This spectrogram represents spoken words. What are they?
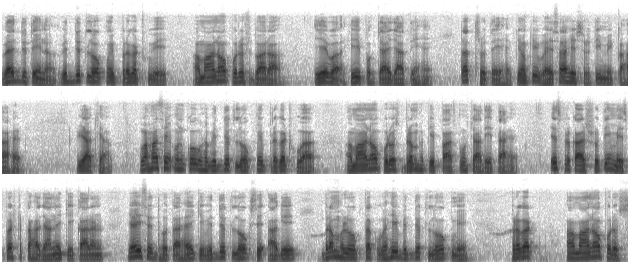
वैद्युतेन विद्युत लोक में प्रकट हुए अमानव पुरुष द्वारा एव ही पहुँचाए जाते हैं तत्श्रुते है क्योंकि वैसा ही श्रुति में कहा है। व्याख्या, वहाँ से उनको वह विद्युत लोक में प्रकट हुआ अमानव पुरुष ब्रह्म के पास पहुँचा देता है। इस प्रकार श्रुति में स्पष्ट कहा जाने के कारण यही सिद्ध होता है कि विद्युत लोक से आगे ब्रह्मलोक तक वही विद्युत लोक में प्रकट अमानव पुरुष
